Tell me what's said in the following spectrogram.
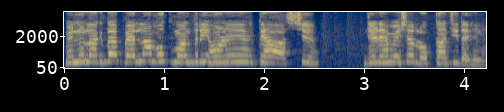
ਮੈਨੂੰ ਲੱਗਦਾ ਪਹਿਲਾ ਮੁੱਖ ਮੰਤਰੀ ਹੋਣੇ ਇਤਿਹਾਸ 'ਚ ਜਿਹੜੇ ਹਮੇਸ਼ਾ ਲੋਕਾਂ 'ਚ ਹੀ ਰਹੇ ਨੇ।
